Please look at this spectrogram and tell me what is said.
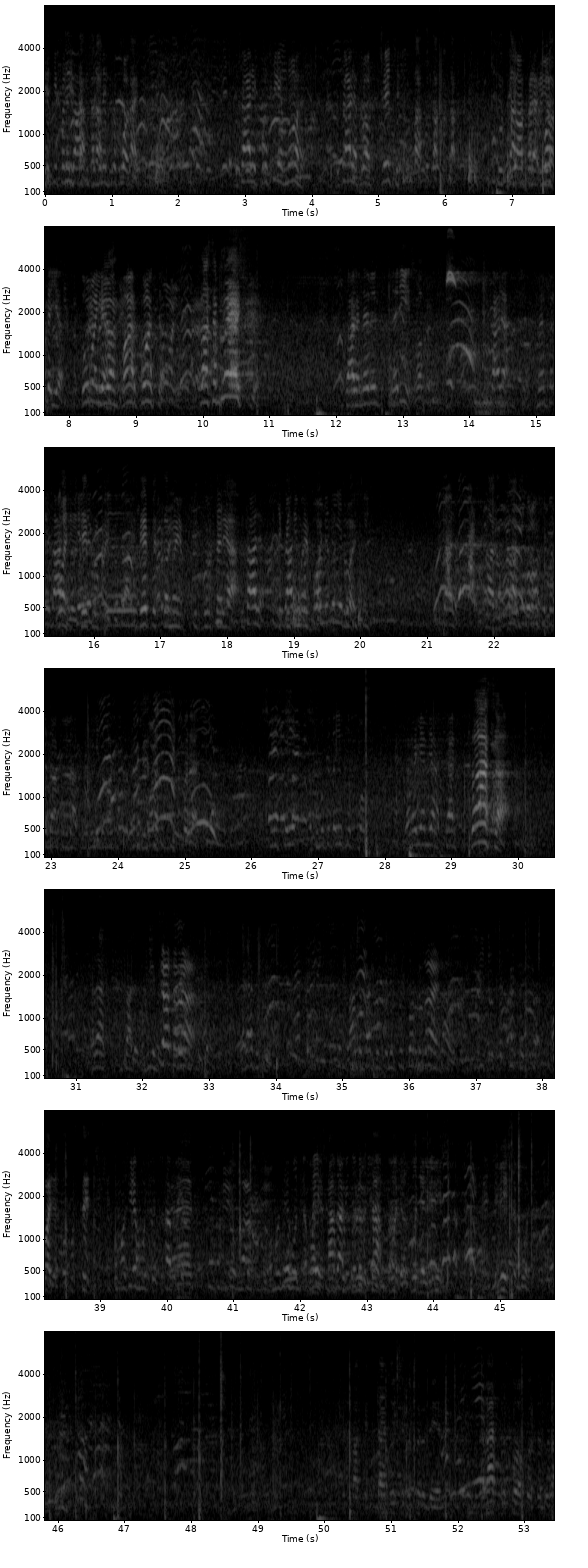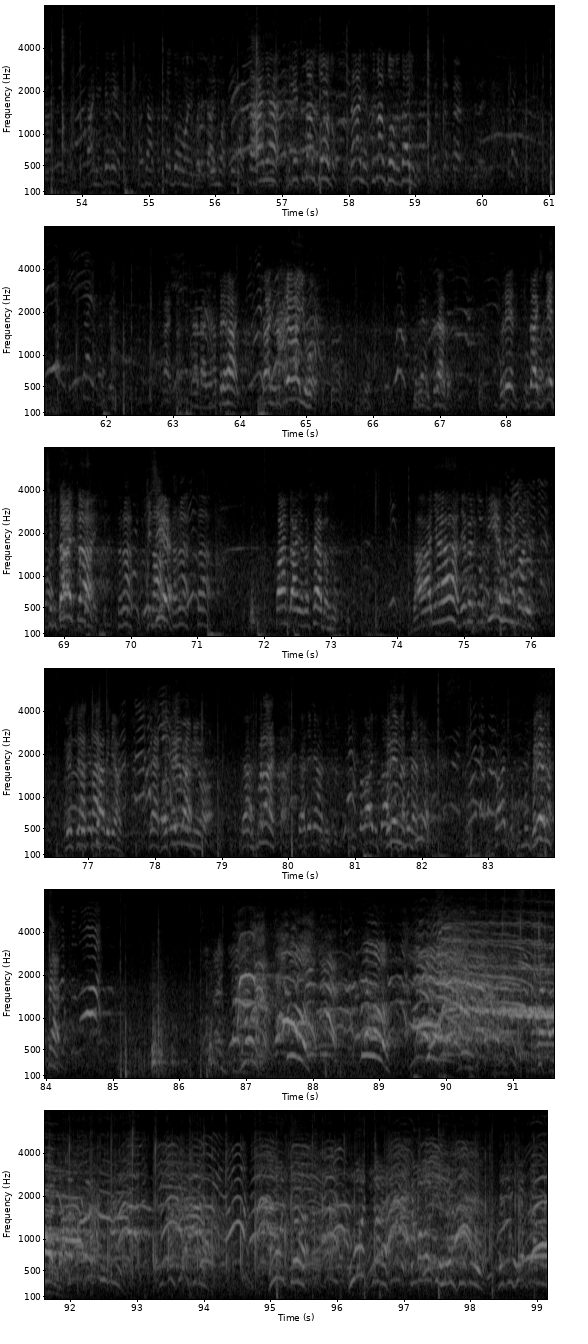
Ті стій передачі, щоб не не проходили. Віталік, просив ноги. Віталя, просто, швидше. Отак, отак, отак. Тут Саша, вперед, прийом. Костя є. Думає, Прийом. Костя. Саша, ближче! Віталя, не, різ- не ріж. Ми Водя, йди вчили. пробий туди. е, Йди під самим, під воротаря. Віталя, підніми, по Бодя, настрой. пишіть. Віталя, Ладно, Саша. хорошу передачу віддати. Іди, Саша, чуть вперед. Швидкою, а кому ти даєш носком? Заграє м'яч, перший. Саша! Вперед, Віталя, побігли. Вперед, іди. Ладно, так, щоб ти не в ту сторону не ставив. Вітер, розписуй сюди. Водя, опустись чуть-чуть. Поможи Гуньку, сюди ближче. Е, Поможи ближче там він не там, дотягне. Водя, Водя, лівіше. Лівіше, Водя. Сашка, сідай ближче до середини. Раз високо забирай. Даня, дивись, назад, пусти довгою передачу. Стоїмо, стоїмо. Саша, Даня, іди сюди в зону. Даня, сюди в зону, дай йому. дай, Саша. Все, Даня, напрягай. Даня, напрягай його. Від себе. Бери, кидай швидше, Віталька! Тарас, Біжи! став, Тарас, Стань, Даня, на себе гру. Даня, не обігруй маю. Витягай Дем'ян. Отримай його. Збирайся. Це Дем'ян. Вставай, вітаю. Прийми себе. Прийми себе. Ну, ну, Хутка! Хутка! Та обіграй сюди! Не біжи прямо!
